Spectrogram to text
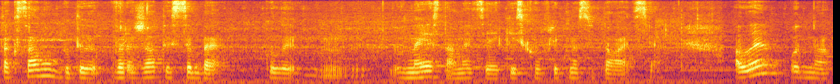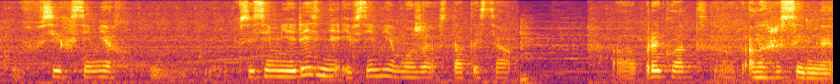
так само буде виражати себе, коли в неї станеться якась конфліктна ситуація. Але однак в всіх сім'ях всі сім'ї різні, і в сім'ї може статися е, приклад агресивної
